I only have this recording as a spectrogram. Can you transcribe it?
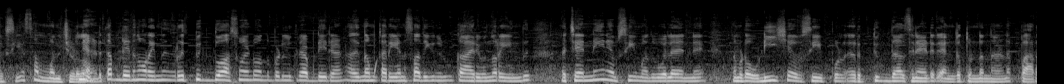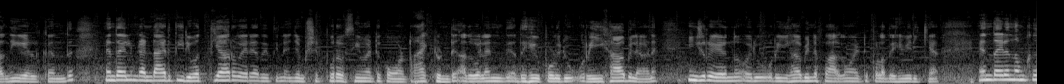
എഫ് സിയെ സംബന്ധിച്ചിടത്തോളം. അടുത്ത അപ്ഡേറ്റ് എന്ന് പറയുന്നത് ഋത്വിക് ദ്വാസുമായിട്ട് ബന്ധപ്പെട്ടുള്ള ഒരു അപ്ഡേറ്റ് ആണ്. അത് നമുക്കറിയാൻ സാധിക്കുന്ന ഒരു കാര്യം എന്ന് പറയുന്നത് ചെന്നൈയിൻ എഫ് സിയും അതുപോലെ തന്നെ നമ്മുടെ ഒഡീഷ എഫ് സി ഇപ്പോൾ ഋത്വിക് ദാസിനായിട്ട് രംഗത്തുണ്ടെന്നാണ് പറഞ്ഞു കേൾക്കുന്നത്. എന്തായാലും രണ്ടായിരത്തി ഇരുപത്തിയാറ് വരെ അദ്ദേഹത്തിന് ജംഷഡ്പൂർ എഫ് സിയുമായിട്ട് കോൺട്രാക്റ്റ് ഉണ്ട്. അതുപോലെ തന്നെ അദ്ദേഹം ഇപ്പോൾ ഒരു റീഹാബിലാണ് ഇഞ്ചുറി ആയിരുന്നു ഒരു റീഹാബിന്റെ ഭാഗമായിട്ട് ഇപ്പോൾ അദ്ദേഹം ഇരിക്കുകയാണ്. എന്തായാലും നമുക്ക്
